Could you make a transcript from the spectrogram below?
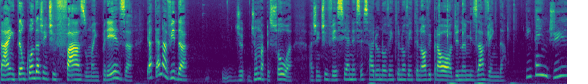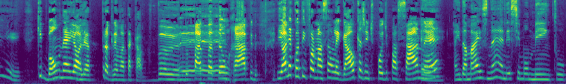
Tá? Então, quando a gente faz uma empresa, e até na vida de, de uma pessoa, a gente vê se é necessário o 90 e 99 para ó, dinamizar a venda. Entendi. Que bom, né? E olha, o programa tá acabando, passa tão rápido. E olha quanta informação legal que a gente pôde passar, né? É, ainda mais, né, nesse momento,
